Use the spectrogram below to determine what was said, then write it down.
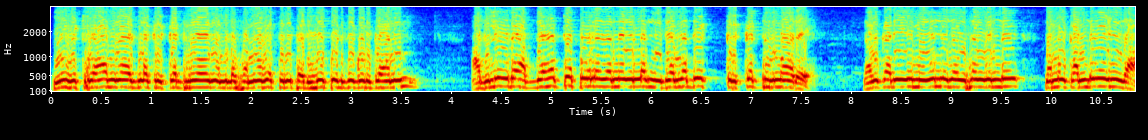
ഈ വിഖ്യാതനായിട്ടുള്ള ക്രിക്കറ്ററെ നമ്മുടെ സമൂഹത്തിന് പരിചയപ്പെടുത്തി കൊടുക്കാനും അതിലൂടെ അദ്ദേഹത്തെ പോലെ തന്നെയുള്ള നിരവധി ക്രിക്കറ്റർമാരെ നമുക്കറിയാം ഈ മൂന്ന് ദിവസം കൊണ്ട് നമ്മൾ കണ്ടു കഴിഞ്ഞതാ.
